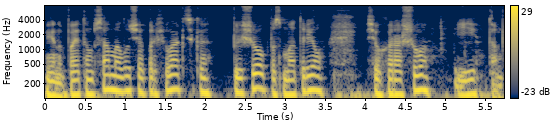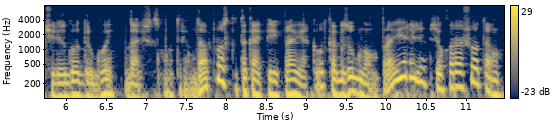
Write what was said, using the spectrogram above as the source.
вены. Поэтому самая лучшая профилактика пришел, посмотрел, все хорошо, и там через год-другой дальше смотрим. Да, просто такая перепроверка. Вот как зубном. Проверили, все хорошо, там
